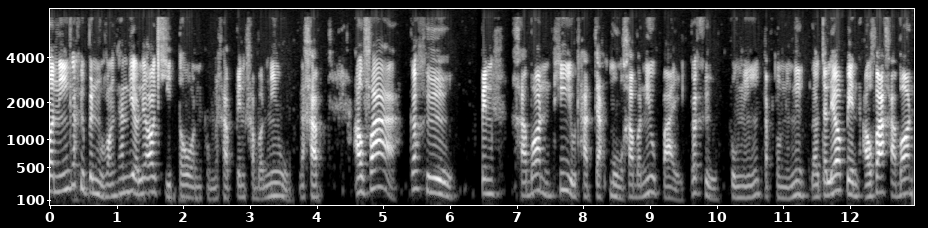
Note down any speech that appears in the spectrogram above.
ัวนี้ก็คือเป็นหมู่ฟังก์ชันที่เราเรียกว่าคีโตนถูกไหมครับ เป็นคาร์บอนิลนะครับ อัลฟาก็คือเป็นคาร์บอนที่อยู่ถัดจากหมู่คาร์บอนิลไป ก็คือตรงนี้กับตรงนี้ เราจะเรียกว่าเป็นอัลฟาคาร์บอน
